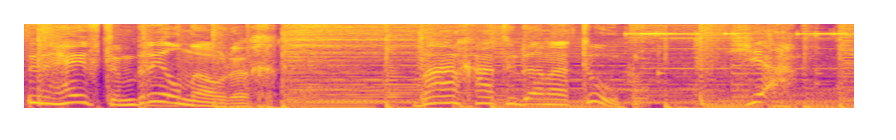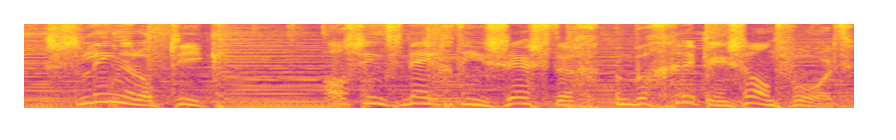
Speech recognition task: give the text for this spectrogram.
U heeft een bril nodig. Waar gaat u dan naartoe? Ja, slingeroptiek. Al sinds 1960 een begrip in Zandvoort.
